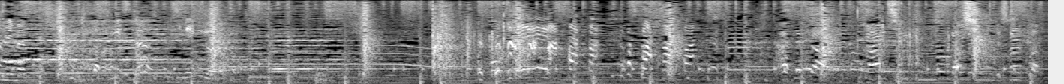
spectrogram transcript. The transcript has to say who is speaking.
Speaker 1: annehmen. Das ist, ne?
Speaker 2: Die Länge. Alles klar.
Speaker 1: Geilchen, Flaschen, Geschmack.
